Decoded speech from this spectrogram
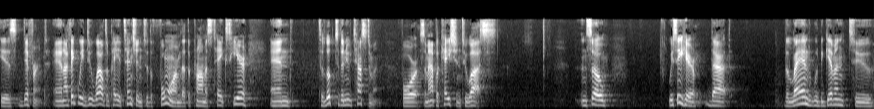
is different. And I think we do well to pay attention to the form that the promise takes here and to look to the New Testament for some application to us. And so we see here that the land would be given to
